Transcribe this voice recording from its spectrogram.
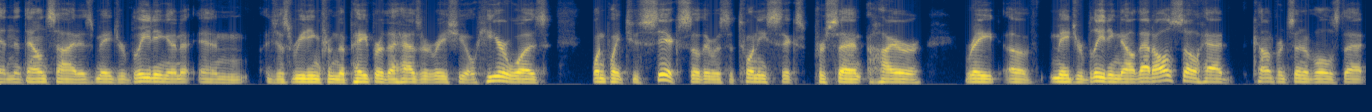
then the downside is major bleeding. And and just reading from the paper, the hazard ratio here was 1.26, so there was a 26% higher rate of major bleeding. Now that also had confidence intervals that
